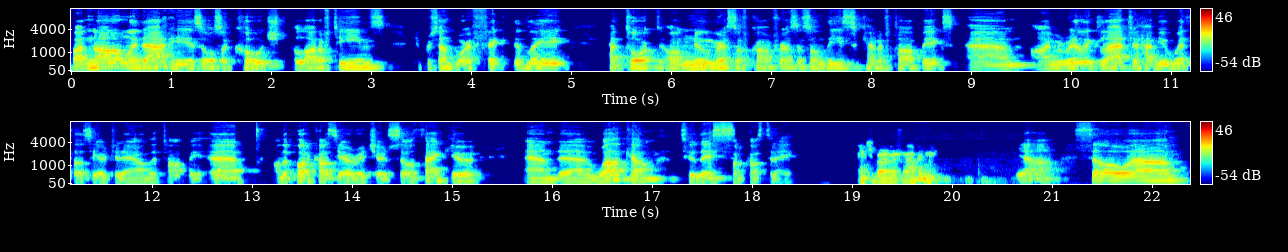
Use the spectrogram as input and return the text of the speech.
But not only that, he has also coached a lot of teams to present more effectively, have talked on numerous of conferences on these kind of topics. And I'm really glad to have you with us here today on the topic, uh, on the podcast here, Richard. So thank you and uh, welcome to this podcast today. Thank you very much for having me. Yeah. So um,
